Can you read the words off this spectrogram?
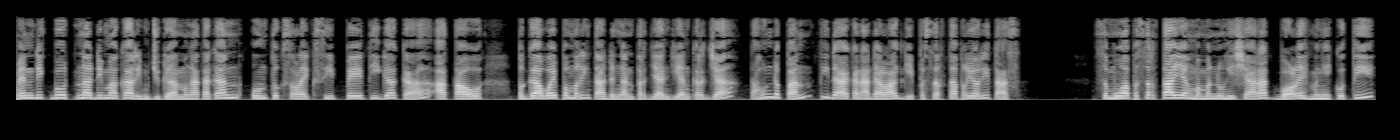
Mendikbud Nadiem Makarim juga mengatakan untuk seleksi P3K atau pegawai pemerintah dengan perjanjian kerja, tahun depan tidak akan ada lagi peserta prioritas. Semua peserta yang memenuhi syarat boleh mengikuti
